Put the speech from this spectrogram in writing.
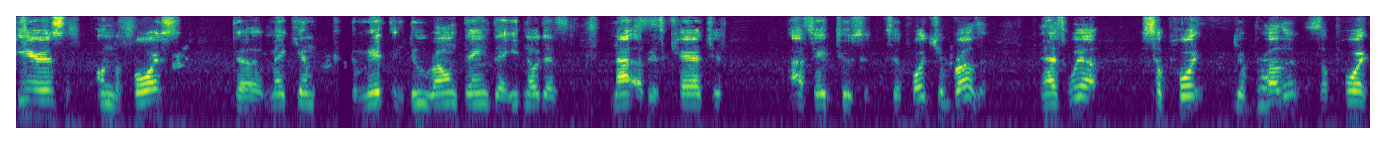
peers on the force to make him commit and do wrong things that he knows that's not of his character. I say to support your brother. And as well, support your brother, support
